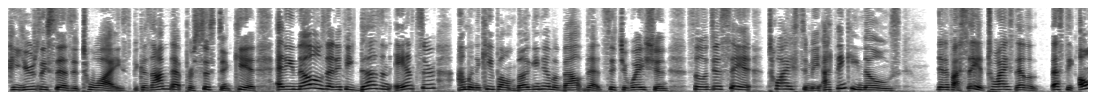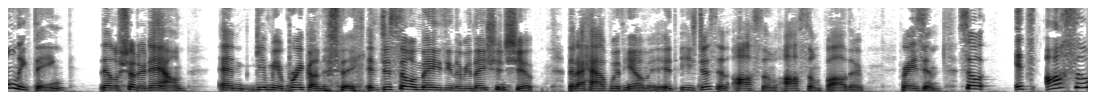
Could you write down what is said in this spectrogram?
He usually says it twice because I'm that persistent kid. And he knows that if he doesn't answer, I'm going to keep on bugging him about that situation. So just say it twice to me. I think he knows that if I say it twice, that'll, that's the only thing that'll shut her down and give me a break on this thing. It's just so amazing the relationship that I have with him. It, he's just an awesome, awesome father. Praise him. So it's awesome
